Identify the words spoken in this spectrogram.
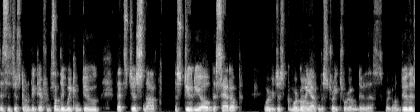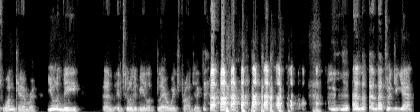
this is just going to be different. Something we can do that's just not the studio, the setup. We're just we're going out in the streets. We're going to do this. We're going to do this one camera, you and me, and it's going to be a Blair Witch project. and and that's what you get,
